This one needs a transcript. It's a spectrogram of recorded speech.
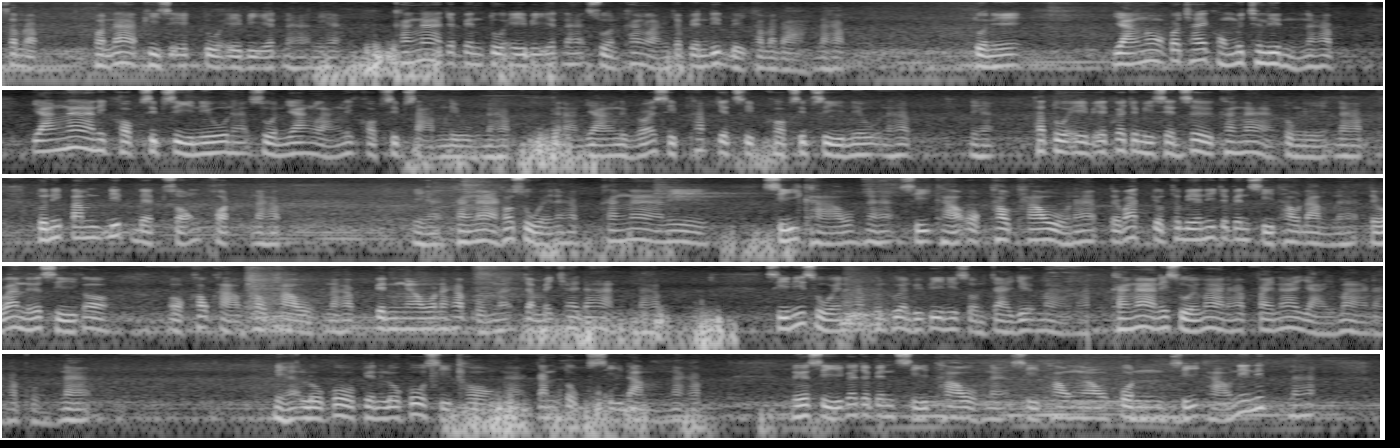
สำหรับ Honda PCX ตัว ABS นะฮะนี่ฮะข้างหน้าจะเป็นตัว ABS นะฮะส่วนข้างหลังจะเป็นดิสเบรกธรรมดานะครับ ตัวนี้ ยางนอกก็ใช้ของมิชลินนะครับ ยางหน้านี่ขอบ 14 นิ้วนะฮะส่วนยางหลังนี่ขอบ 13 นิ้วนะครับ ขนาดยาง 110ทับ70 ขอบ 14 นิ้วนะครับนี่ฮะถ้าตัว ABS ก็จะมีเซ็นเซอร์ข้างหน้าตรงนี้นะครับ ตัวนี้ปั๊มดิสแบบ 2 พอร์ตนะครับนี่ฮะข้างหน้าเขาสวยนะครับ ข้างหน้านี่สีขาวนะฮะสีขาวออกเทาๆนะครับ แต่ว่าจดทะเบียนนี่จะเป็นสีเทาดำนะฮะแต่ว่าเนื้อสีก็ออกขาวๆเทาๆนะครับ เป็นเงานะครับผมนะจะไม่ใช่ด้านนะครับ สีนี้สวยนะครับเพื่อนๆพี่ๆนี่สนใจเยอะมากนะครับข้างหน้านี่สวยมากนะครับ ไฟหน้าใหญ่มากนะครับผมนะฮะนี่ฮะโลโก้เป็นโลโก้สีทองนะฮะกันตกสีดำนะครับ เนื้อสีก็จะเป็นสีเทานะสีเทาเงาปนสีขาวนิดๆนะฮะ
